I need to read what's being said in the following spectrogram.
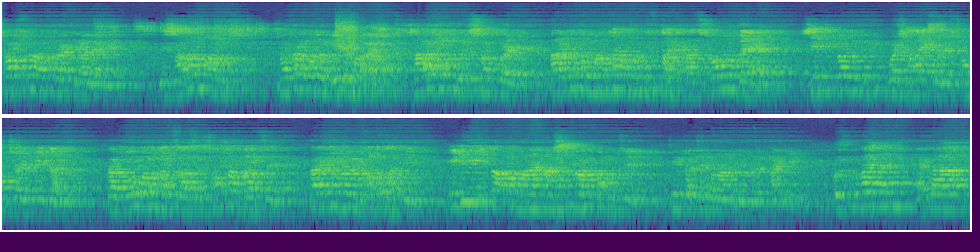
সবসময় আপনারা খেয়াল রাখেন। যে সাধারণ মানুষ সকালবেলা বের হয়, সারাদিন পরিশ্রম করে, তার কিন্তু মাথার মধ্যে থাকে না শ্রম দেয়, সে কীভাবে দুটি পয়সা আয় করে সংসারে নিয়ে যাবে তার বউ বাচ্চা আছে সন্তান আছে তারা কীভাবে ভালো থাকে এটি কিন্তু আমার মনে হয় আশি মানুষের চিন্তা চেতনার ভিতরে থাকে। ওই কোথায় একটা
